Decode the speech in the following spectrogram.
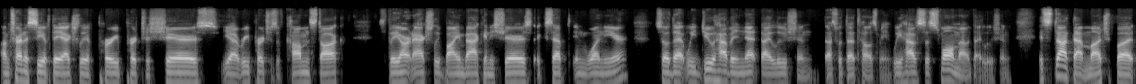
I'm trying to see if they actually have pre-purchase shares. Yeah, repurchase of common stock. So they aren't actually buying back any shares except in one year. So that we do have a net dilution. That's what that tells me. We have a small amount dilution. It's not that much, but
